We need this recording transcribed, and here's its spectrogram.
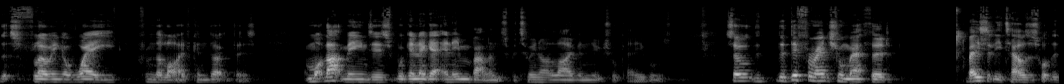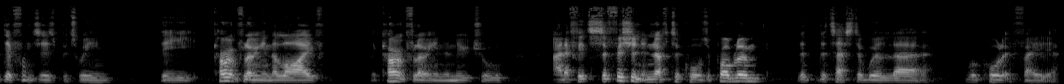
that's flowing away from the live conductors. And what that means is we're going to get an imbalance between our live and neutral cables. So the, the differential method basically tells us what the difference is between the current flowing in the live, the current flowing in the neutral, and if it's sufficient enough to cause a problem, the, the tester will uh, will call it failure.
